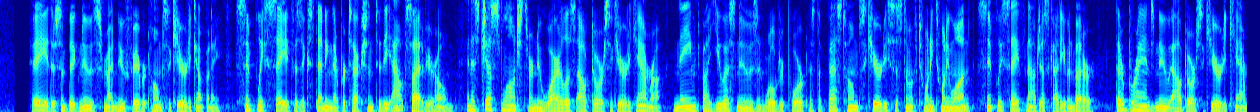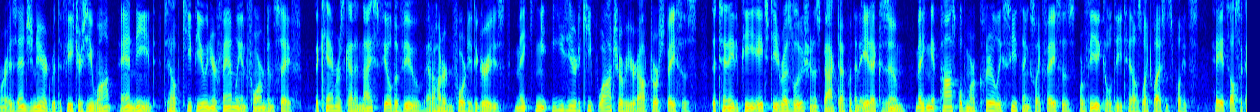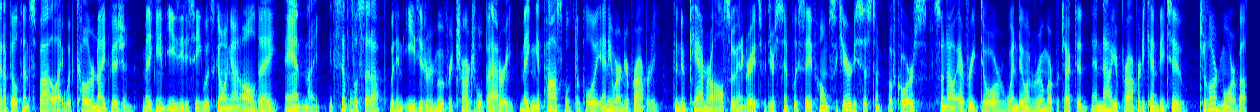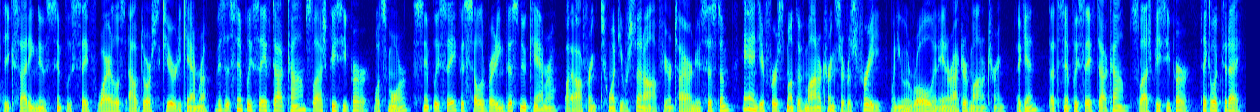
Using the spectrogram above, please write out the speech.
Hey, there's some big news from my new favorite home security company. SimpliSafe is extending their protection to the outside of your home and has just launched their new wireless outdoor security camera. Named by US News and World Report as the best home security system of 2021, SimpliSafe now just got even better. Their brand new outdoor security camera is engineered with the features you want and need to help keep you and your family informed and safe. The camera's got a nice field of view at 140 degrees, making it easier to keep watch over your outdoor spaces. The 1080p HD resolution is backed up with an 8x zoom, making it possible to more clearly see things like faces or vehicle details like license plates. Hey, it's also got a built in spotlight with color night vision, making it easy to see what's going on all day and night. It's simple to set up with an easy to remove rechargeable battery, making it possible to deploy anywhere on your property. The new camera also integrates with your SimpliSafe home security system, of course, so now every door, window, and room are protected, and now your property can be too. To learn more about the exciting new SimpliSafe wireless outdoor security camera, visit simplisafe.com/pcper. What's more, SimpliSafe is celebrating this new camera by offering 20% off your entire new system and your first month of monitoring service free when you enroll in interactive monitoring. Again, that's simplisafe.com/pcper. Take a look today.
